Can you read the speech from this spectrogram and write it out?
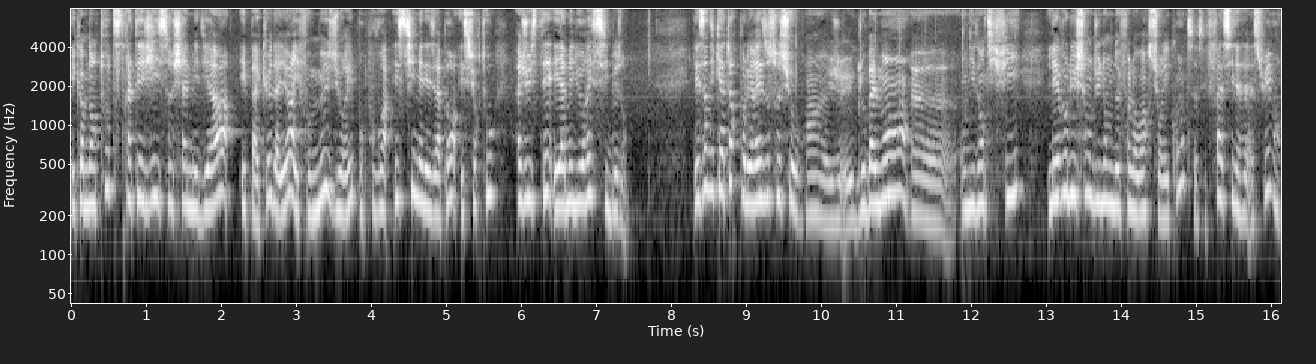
Et comme dans toute stratégie social media, et pas que d'ailleurs, il faut mesurer pour pouvoir estimer les apports et surtout ajuster et améliorer si besoin. Les indicateurs pour les réseaux sociaux, hein, globalement, euh, on identifie l'évolution du nombre de followers sur les comptes, ça c'est facile à, suivre,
